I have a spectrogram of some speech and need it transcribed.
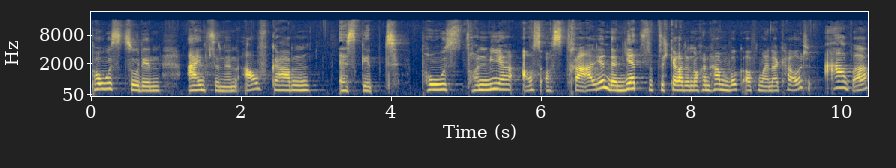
Posts zu den einzelnen Aufgaben. Es gibt Post von mir aus Australien, denn jetzt sitze ich gerade noch in Hamburg auf meiner Couch. Aber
